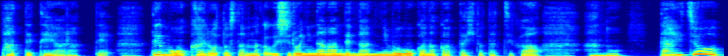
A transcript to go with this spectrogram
パって手洗って。で、も帰ろうとしたらなんか後ろに並んで何にも動かなかった人たちが、あの、大丈夫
